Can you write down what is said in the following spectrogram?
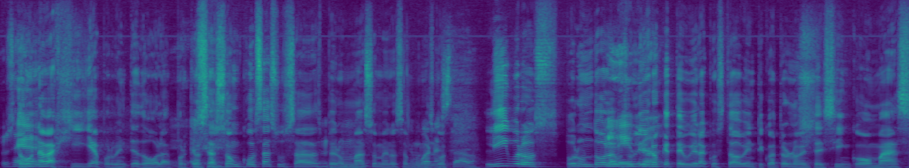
toda una vajilla por 20 dólares, porque, o sea, son cosas usadas, pero más o menos en buen estado. Libros por un dólar, un libro que te hubiera costado 24.95 o más.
